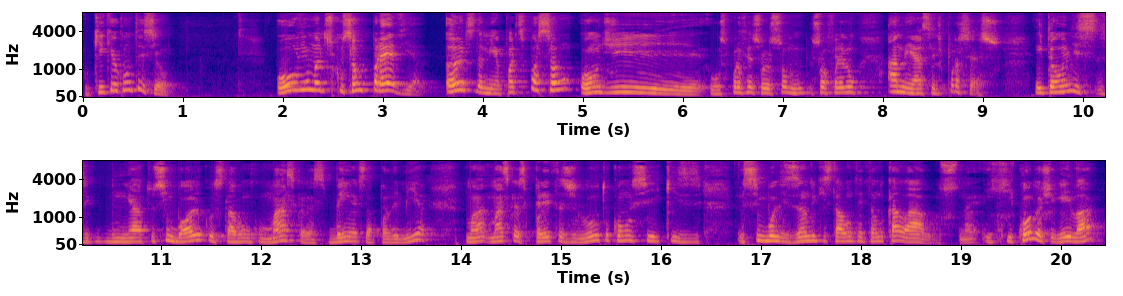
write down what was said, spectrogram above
o que, que aconteceu? Houve uma discussão prévia antes da minha participação, onde os professores sofreram ameaça de processo. Então eles, em ato simbólico, estavam com máscaras, bem antes da pandemia, máscaras pretas de luto, como se quis, simbolizando que estavam tentando calá-los. Né? E que quando eu cheguei lá,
